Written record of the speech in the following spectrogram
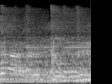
sabe?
